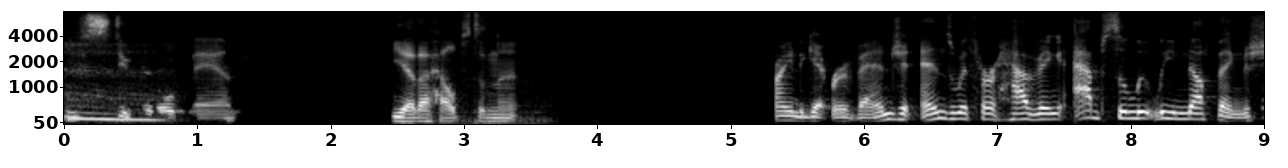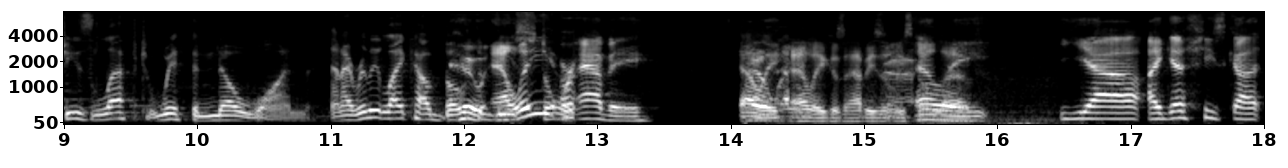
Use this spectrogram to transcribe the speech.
You stupid old man. Yeah, that helps, doesn't it? trying to get revenge, it ends with her having absolutely nothing. She's left with no one. And I really like how both Who, of these Ellie or stories- Abby? Ellie. Ellie. Ellie, because Abby's at least got Ellie. Lev. Yeah, I guess she's got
